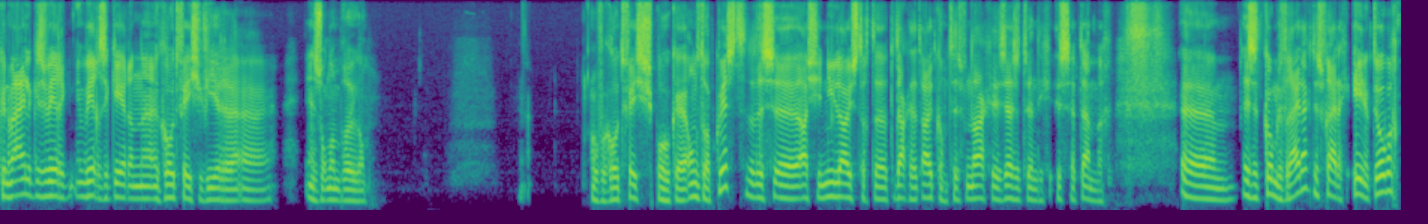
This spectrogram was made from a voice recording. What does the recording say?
kunnen we eindelijk eens weer, weer eens een keer een, een groot feestje vieren in Zonnebreugel. Over groot feestjes gesproken, ons dorp Quist. Dat is uh, als je nu luistert, uh, de dag dat het uitkomt, het is vandaag 26 september. Uh, is het komende vrijdag, dus vrijdag 1 oktober.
